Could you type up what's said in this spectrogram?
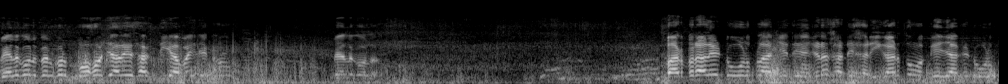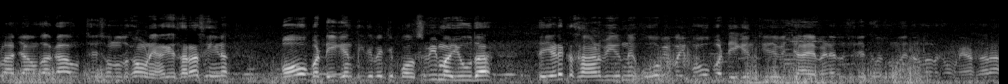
ਬਿਲਕੁਲ ਬਿਲਕੁਲ ਬਹੁਤ ਜ਼ਿਆਦਾ ਸਖਤੀ ਆ ਬਾਈ ਦੇਖੋ। ਬਿਲਕੁਲ। ਬੜਬਰ ਵਾਲੇ ਟੋਲ ਪਲਾਜ਼ੇ ਤੇ ਆ, ਜਿਹੜਾ ਸਾਡੇ ਹਰੀਗੜ੍ਹ ਤੋਂ ਅੱਗੇ ਜਾ ਕੇ ਟੋਲ ਪਲਾਜ਼ਾ ਆਉਂਦਾਗਾ, ਉੱਥੇ ਤੁਹਾਨੂੰ ਦਿਖਾਉਣੇ ਆਗੇ ਸਾਰਾ ਸੀਨ। ਬਹੁਤ ਵੱਡੀ ਗਿਣਤੀ ਦੇ ਵਿੱਚ ਪੁਲਿਸ ਵੀ ਮੌਜੂਦ ਆ, ਤੇ ਜਿਹੜੇ ਕਿਸਾਨ ਵੀਰ ਨੇ, ਉਹ ਵੀ ਬਈ ਬਹੁਤ ਵੱਡੀ ਗਿਣਤੀ ਦੇ ਵਿੱਚ ਆਏ ਹੋਏ ਤੁਸੀਂ ਦੇਖੋ, ਤੁਹਾਨੂੰ ਇਧਰ ਦਾ ਦਿਖਾਉਣੇ ਆ ਸਾਰਾ।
